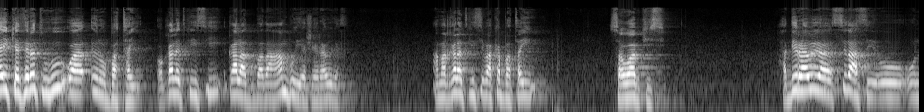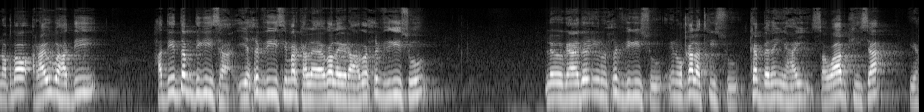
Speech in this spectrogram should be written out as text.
Ay kahratuhu waa inuu batay. Oo qaladkiisii qalad badaan buu yeeshay raawigaas. Ama qaladkiisii baa ka batay sawaabkiisi. Haddii raawiga sidaasi uu uu noqdo raawigu haddii haddii dabdigiisa iyo xifdigiisii marka la eego la yidhaahdo xifdigiisu la ogaado inuu xifdigiisu inuu qaladkiisu ka badan yahay sawaabkiisa iyo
